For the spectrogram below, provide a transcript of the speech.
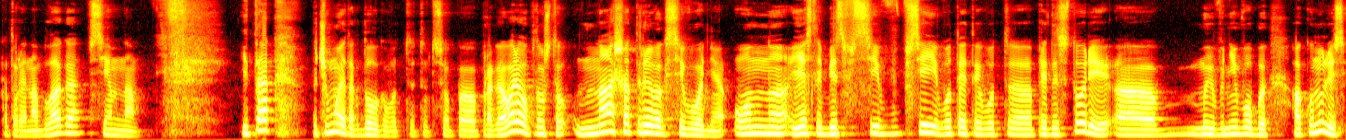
которая на благо всем нам. Итак, почему я так долго вот это все проговаривал? Потому что наш отрывок сегодня, он, если без всей, вот этой вот э, предыстории э, мы в него бы окунулись,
